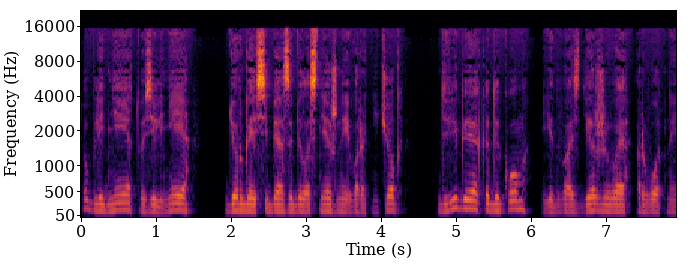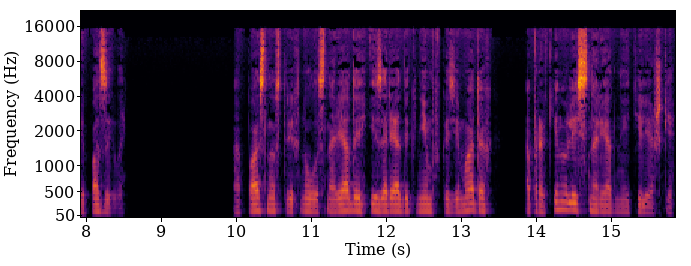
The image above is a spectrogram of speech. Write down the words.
то бледнее, то зеленее, дергая себя за белоснежный воротничок, двигая кадыком, едва сдерживая рвотные позывы. Опасно встряхнуло снаряды, и заряды к ним в казематах опрокинулись снарядные тележки.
